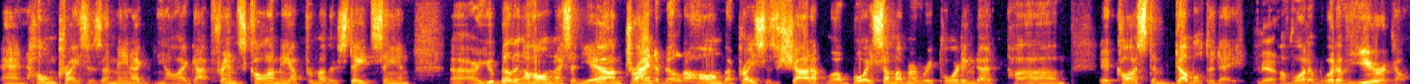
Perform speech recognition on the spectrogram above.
and home prices. I mean, I you know I got friends calling me up from other states saying, uh, "Are you building a home?" And I said, "Yeah, I'm trying to build a home, but prices shot up." Well, boy, some of them are reporting that um, it cost them double today yeah. of what it would have a year ago.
